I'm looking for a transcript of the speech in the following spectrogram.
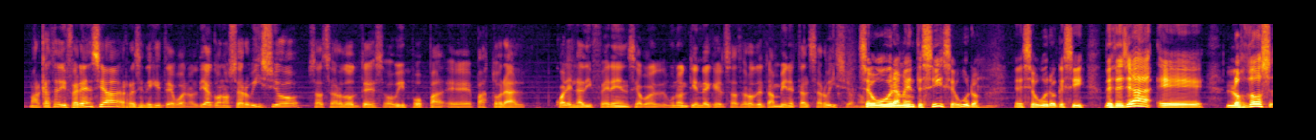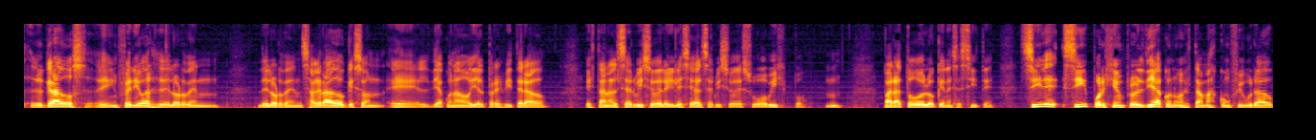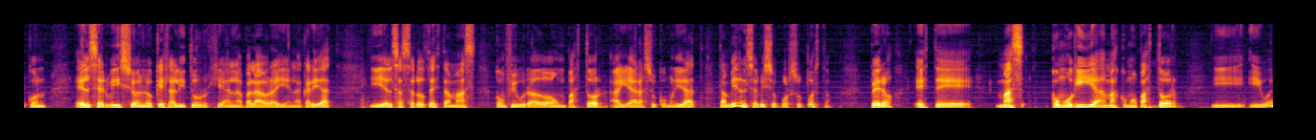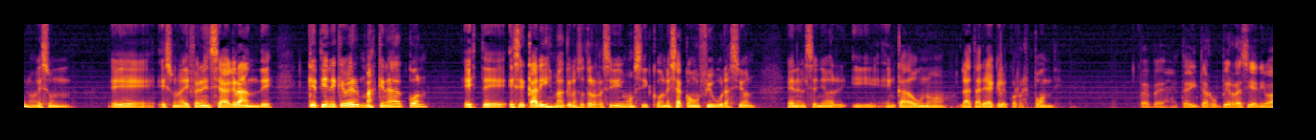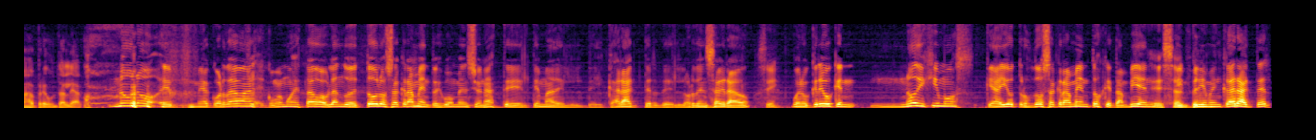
Marcaste diferencia, recién dijiste, bueno, el diácono servicio, sacerdotes, obispos, eh, pastoral. ¿Cuál es la diferencia? Porque uno entiende que el sacerdote también está al servicio, ¿no? Seguramente sí, seguro, eh, seguro que sí. Desde ya eh, los dos grados eh, inferiores del orden del orden sagrado, que son el diaconado y el presbiterado, están al servicio de la iglesia y al servicio de su obispo, ¿m? para todo lo que necesite. Sí, de- sí, por ejemplo, el diácono está más configurado con el servicio en lo que es la liturgia, en la palabra y en la caridad. Y el sacerdote está más configurado a un pastor, a guiar a su comunidad, también el servicio, por supuesto, pero este más como guía, más como pastor, y, bueno, es un eh, es una diferencia grande que tiene que ver más que nada con este ese carisma que nosotros recibimos y con esa configuración en el Señor y en cada uno la tarea que le corresponde. Pepe, te interrumpí recién y vas a preguntarle algo. No, no, eh, me acordaba, como hemos estado hablando de todos los sacramentos y vos mencionaste el tema del, del carácter del orden sagrado, Sí, bueno, creo que no dijimos que hay otros dos sacramentos que también imprimen carácter,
